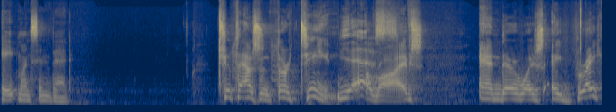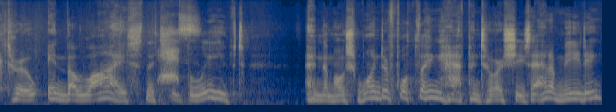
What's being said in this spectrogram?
eight months in bed. 2013 Yes. arrives, and there was a breakthrough in the lies that Yes. she believed. And the most wonderful thing happened to her. She's at a meeting.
